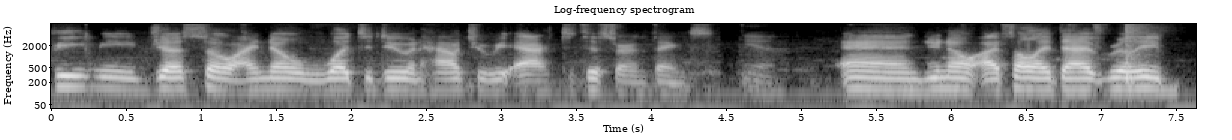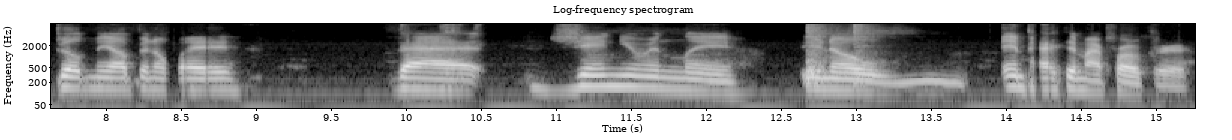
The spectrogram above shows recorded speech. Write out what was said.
beat me just so I know what to do and how to react to certain things. Yeah. And you know, I felt like that really built me up in a way that genuinely, you know, impacted my pro career.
